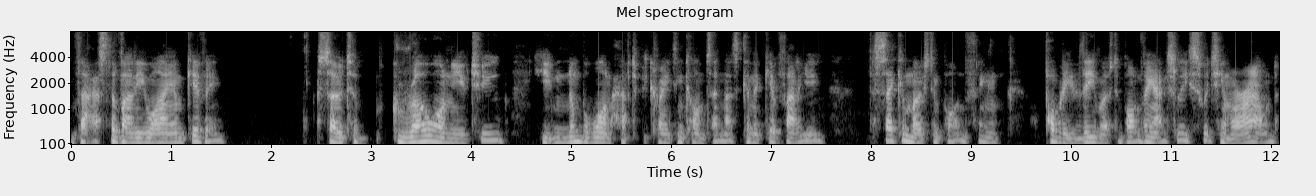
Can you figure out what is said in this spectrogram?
That's the value I am giving. So to grow on YouTube, you number one have to be creating content that's going to give value. The second most important thing, probably the most important thing actually, switching them around,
